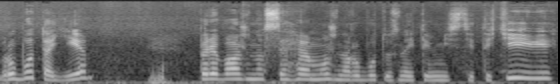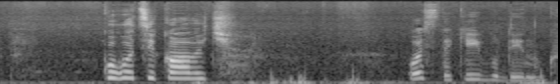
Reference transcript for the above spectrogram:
Робота є. Переважно СГ можна роботу знайти в місті Тетіїві, кого цікавить. Ось такий будинок.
